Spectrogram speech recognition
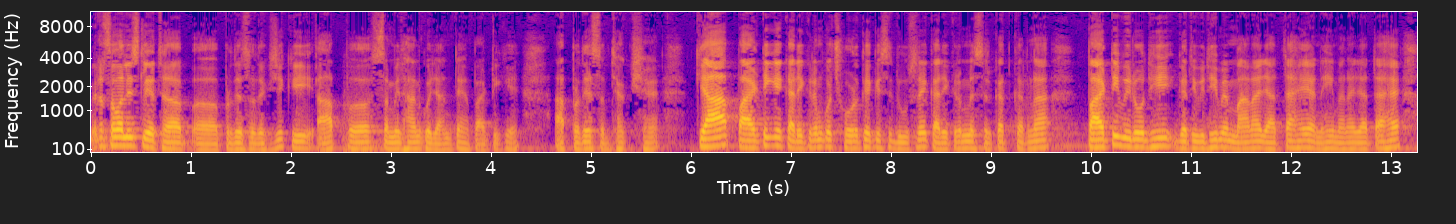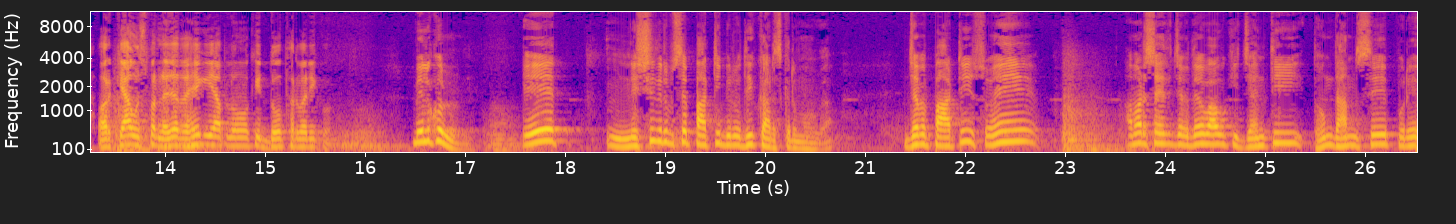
मेरा सवाल इसलिए था प्रदेश अध्यक्ष जी कि आप संविधान को जानते हैं पार्टी के आप प्रदेश अध्यक्ष हैं। क्या पार्टी के कार्यक्रम को छोड़ के किसी दूसरे कार्यक्रम में शिरकत करना पार्टी विरोधी गतिविधि में माना जाता है या नहीं माना जाता है? और क्या उस पर नज़र रहेगी आप लोगों की दो फरवरी को? बिल्कुल। ये निश्चित रूप से पार्टी विरोधी कार्यक्रम होगा। जब पार्टी स्वयं अमर शहीद जगदेव बाबू की जयंती धूमधाम से पूरे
